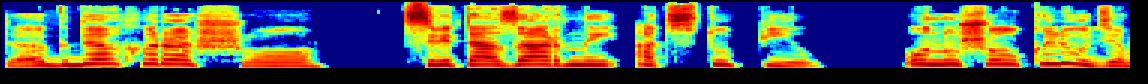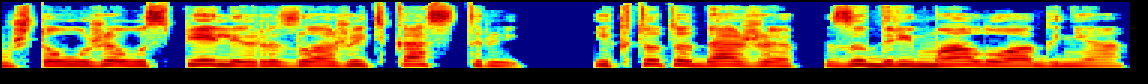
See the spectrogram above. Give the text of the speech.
Тогда хорошо. Светозарный отступил. Он ушел к людям, что уже успели разложить костры, и кто-то даже задремал у огня.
